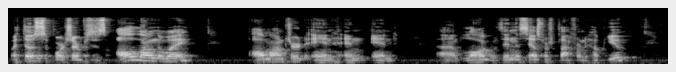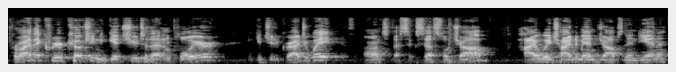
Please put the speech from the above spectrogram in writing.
with those support services all along the way, all monitored and, and, and um, logged within the Salesforce platform to help you. Provide that career coaching to get you to that employer and get you to graduate onto that successful job, high wage, high demand jobs in Indiana,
